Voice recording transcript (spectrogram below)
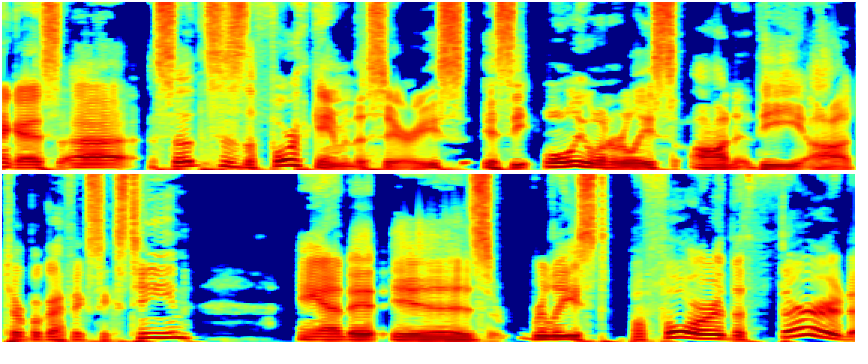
Right, guys. Uh, so this is the fourth game in the series. It's the only one released on the uh, TurboGrafx 16, and it is released before the third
